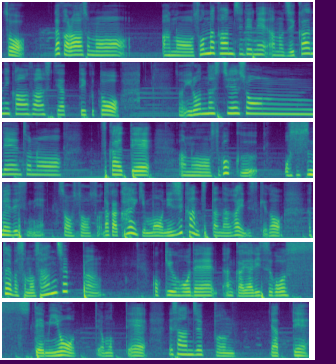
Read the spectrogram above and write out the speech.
そうだからそのあのそんな感じでねあの時間に換算してやっていくとそのいろんなシチュエーションでその使えてあのすごくおすすめですね。そうそうそう。だから会議も2時間って言ったら長いですけど例えばその30分呼吸法でなんかやり過ごしてみようって思ってで30分やって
